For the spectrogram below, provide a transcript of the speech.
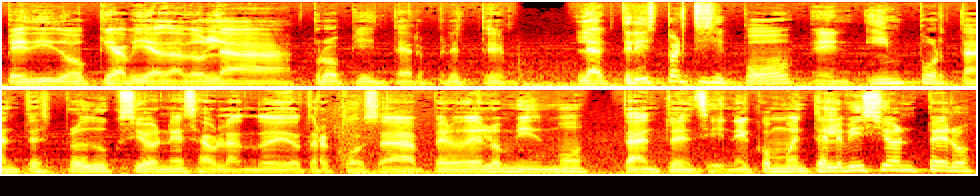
pedido que había dado la propia intérprete. La actriz participó en importantes producciones, hablando de otra cosa, pero de lo mismo, tanto en cine como en televisión, pero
